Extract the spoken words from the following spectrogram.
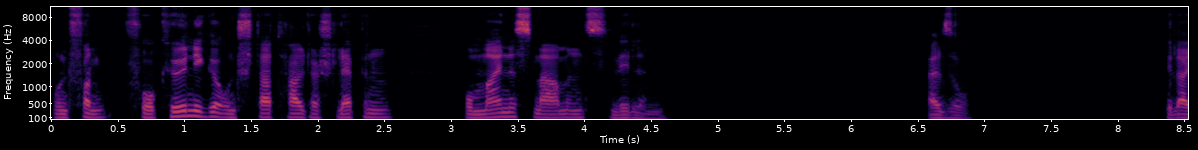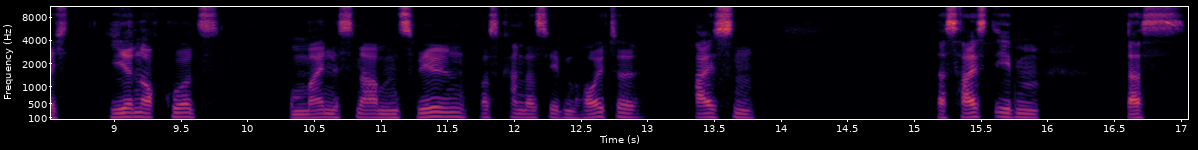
und von vor Könige und Statthalter schleppen, um meines Namens willen. Also, vielleicht hier noch kurz, um meines Namens willen. Was kann das eben heute heißen? Das heißt eben, dass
